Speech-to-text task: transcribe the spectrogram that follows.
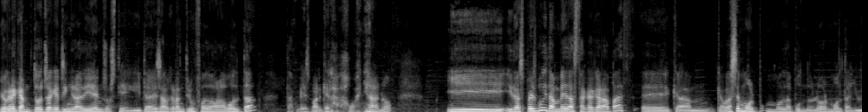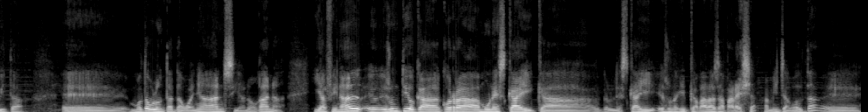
Jo crec que amb tots aquests ingredients, hòstia, Guita és el gran triomfador de la volta, també és perquè la va guanyar, no? I, i després vull també destacar Carapaz, eh, que, que va ser molt, molt de punt d'honor, molta lluita, eh, molta voluntat de guanyar, ànsia, no? gana. I al final eh, és un tio que corre amb un Sky, que l'Sky és un equip que va desaparèixer a mitja volta. Eh,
